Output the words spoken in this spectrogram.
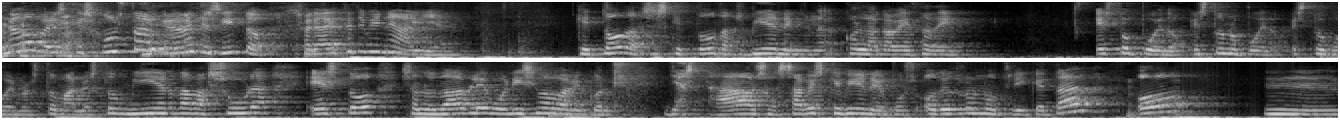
No, pero es que es justo lo que no necesito. O sea, cada vez que te viene alguien, que todas, es que todas vienen la- con la cabeza de esto puedo, esto no puedo, esto bueno, esto malo, esto mierda, basura, esto saludable, buenísimo para mi cuerpo. Ya está, o sea, sabes que viene pues o de otro Nutri, ¿qué tal? O mm,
